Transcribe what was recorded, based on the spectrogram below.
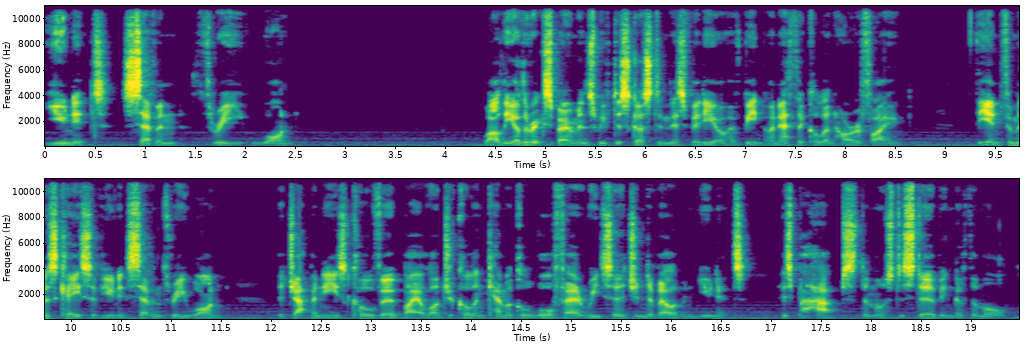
Unit 731 While the other experiments we've discussed in this video have been unethical and horrifying, the infamous case of Unit 731, the Japanese Covert Biological and Chemical Warfare Research and Development Unit, is perhaps the most disturbing of them all.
